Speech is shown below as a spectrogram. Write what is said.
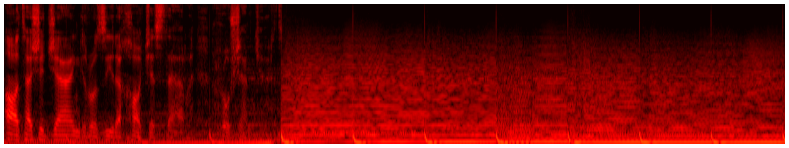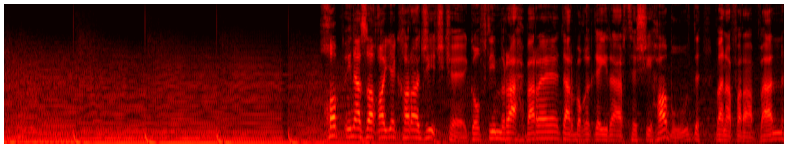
آتش جنگ رو زیر خاکستر روشن کرد. خب این از آقای کاراجیچ که گفتیم رهبر در واقع غیر ارتشی ها بود و نفر اول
